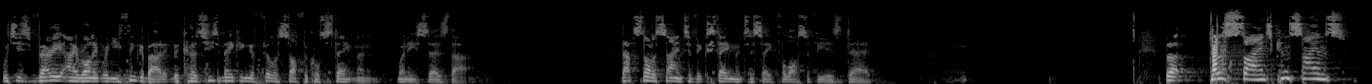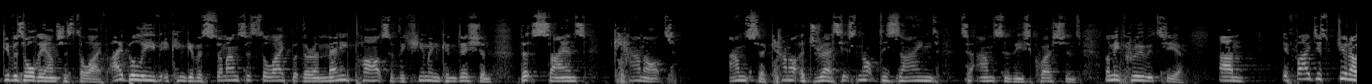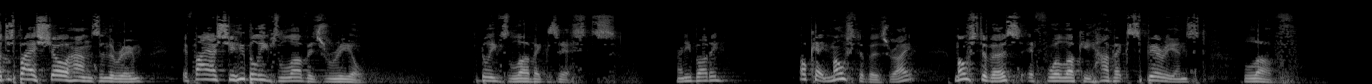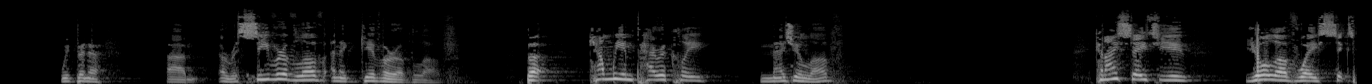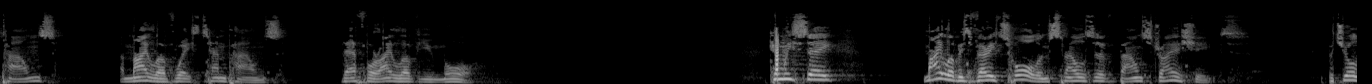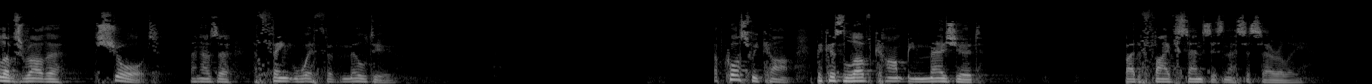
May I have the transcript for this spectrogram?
Which is very ironic when you think about it because he's making a philosophical statement when he says that. That's not a scientific statement to say philosophy is dead. But does science, can science give us all the answers to life? I believe it can give us some answers to life, but there are many parts of the human condition that science cannot answer, cannot address. It's not designed to answer these questions. Let me prove it to you. Um, if I just, you know, just by a show of hands in the room, if I ask you who believes love is real, who believes love exists? Anybody? Okay, most of us, right? Most of us, if we're lucky, have experienced love. We've been a, um, a receiver of love and a giver of love. But can we empirically measure love? Can I say to you, your love weighs six pounds and my love weighs ten pounds, therefore I love you more? Can we say, my love is very tall and smells of Bounce dryer sheets, but your love's rather short and has a, a faint whiff of mildew. Of course we can't, because love can't be measured by the five senses necessarily.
